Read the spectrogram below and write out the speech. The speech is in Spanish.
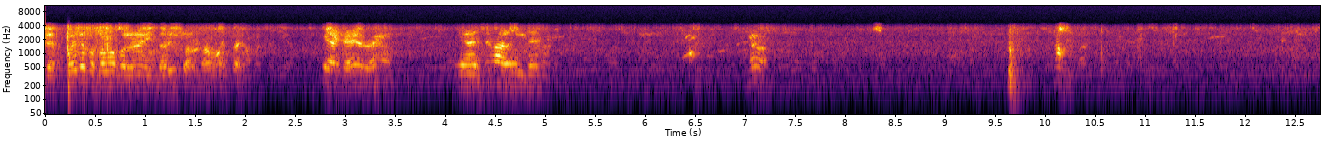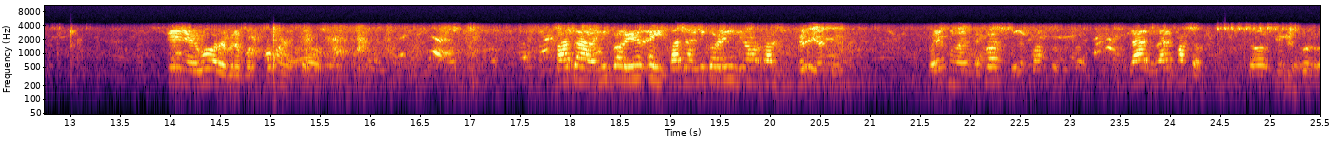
Después le pasamos por un editor y cortamos y sacamos el sonido. Mira que es, ¿verdad? Ya tengo algún tema. No. Tiene borde, pero por poco no sé. Pata, vení corriendo. Ey, pata, vení corriendo y tiramos al. Por eso me mejor, yo paso. Dale, dale paso. Yo soy mi zorro.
